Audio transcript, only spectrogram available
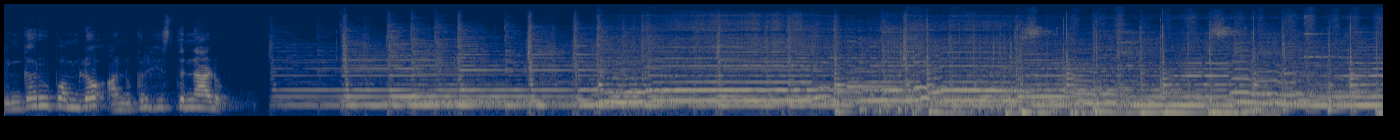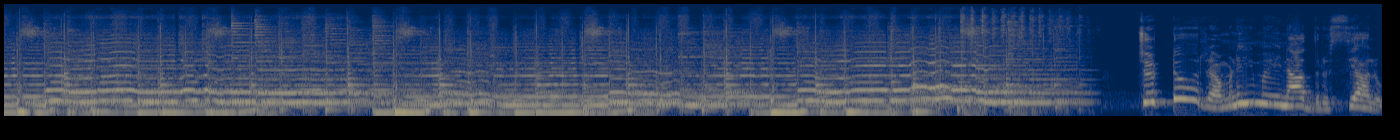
లింగరూపంలో అనుగ్రహిస్తున్నాడు. రమణీయమైన దృశ్యాలు.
